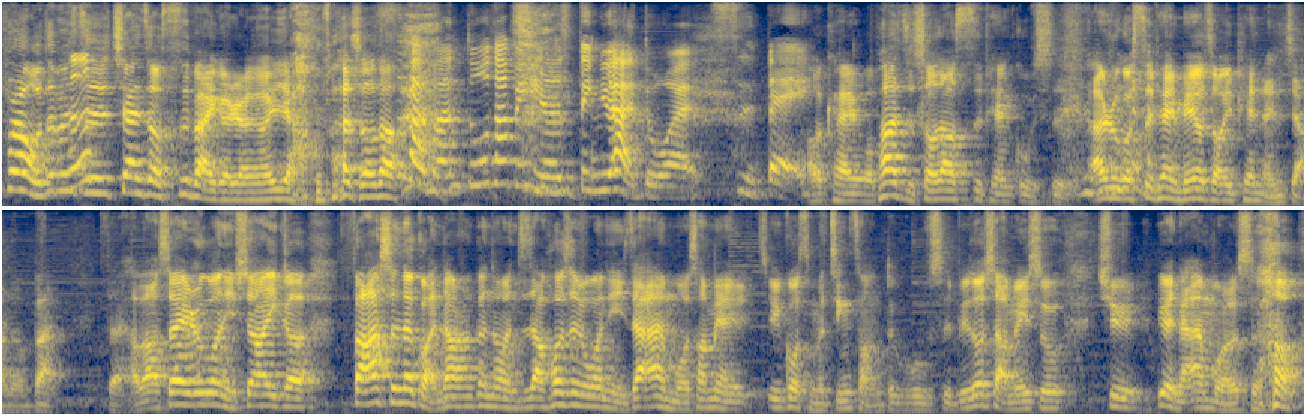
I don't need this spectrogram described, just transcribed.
不然我这边只现在只有四百个人而已啊，我怕收到。还蛮多，他比你的订阅还多哎，四倍。OK，我怕只收到四篇故事 啊，如果四篇里面又只有一篇能讲怎么办？对，好不好？所以如果你需要一个发声的管道，让更多人知道，或是如果你在按摩上面遇过什么惊悚的故事，比如说小秘书去越南按摩的时候，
